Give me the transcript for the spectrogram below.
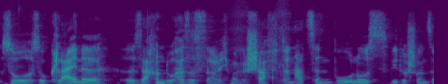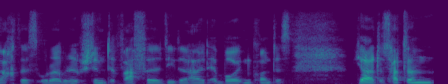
so, so kleine äh, Sachen, du hast es, sag ich mal, geschafft, dann hast du einen Bonus, wie du schon sagtest, oder eine bestimmte Waffe, die du halt erbeuten konntest. Ja, das hat dann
